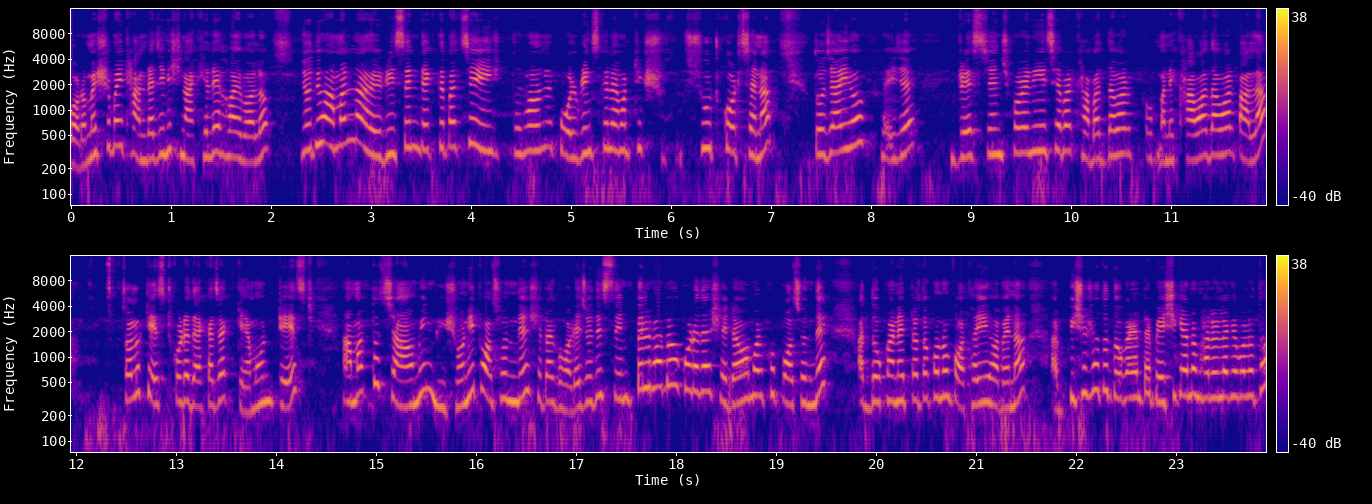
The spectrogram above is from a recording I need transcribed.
গরমের সময় ঠান্ডা জিনিস না খেলে হয় বলো? যদিও আমার না রিসেন্ট দেখতে পাচ্ছি এই ধরনের কোল্ড ড্রিঙ্কস খেলে আমার ঠিক শ্যুট করছে না। তো যাই হোক, এই যে ড্রেস চেঞ্জ করে নিয়েছি, এবার খাবার দাবার মানে খাওয়া দাওয়ার পালা। চলো টেস্ট করে দেখা যাক কেমন টেস্ট আমার তো চাউমিন ভীষণই পছন্দের, সেটা ঘরে যদি সিম্পলভাবেও করে দেয়, সেটাও আমার খুব পছন্দের। আর দোকানেরটা তো কোনো কথাই হবে না। আর বিশেষত দোকানেরটা বেশি কেন ভালো লাগে বলো তো?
